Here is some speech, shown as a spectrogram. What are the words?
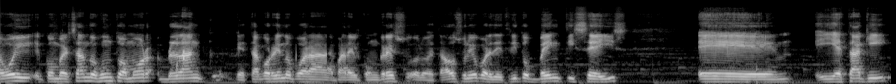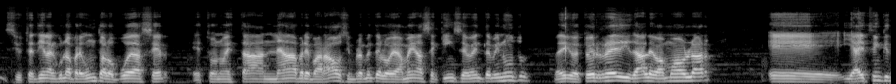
hoy conversando junto a Amor Blanco, que está corriendo para, para, el Congreso de los Estados Unidos por el Distrito 26. Eh, y está aquí. Si usted tiene alguna pregunta, lo puede hacer. Esto no está nada preparado. Simplemente lo llamé hace 15, 20 minutos. Me dijo, estoy ready, dale, vamos a hablar. Eh, y I think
